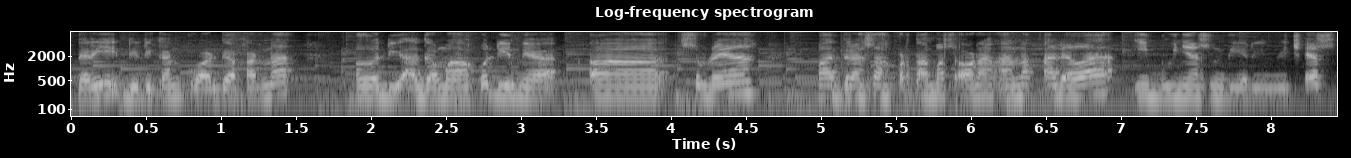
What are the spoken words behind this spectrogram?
dari didikan keluarga karena kalau di agama aku din ya eh, sebenarnya madrasah pertama seorang anak adalah ibunya sendiri which is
